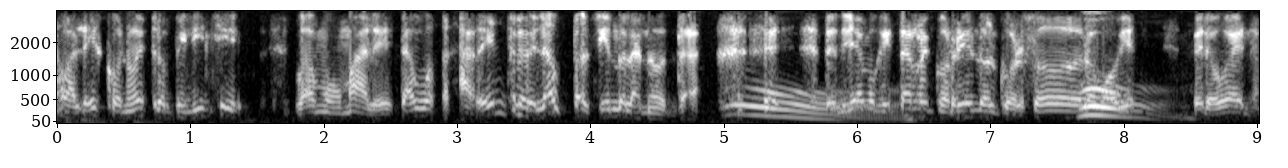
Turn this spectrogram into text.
carnavalesco nuestro, Pilinchi, vamos mal, ¿eh? estamos adentro del auto haciendo la nota. Uh. Tendríamos que estar recorriendo el corsódromo, Uh. bien. pero bueno,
